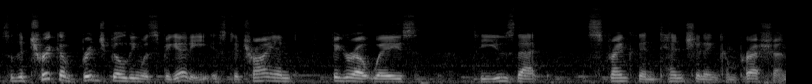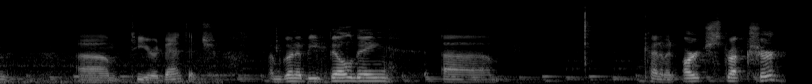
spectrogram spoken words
So the trick of bridge building with spaghetti is to try and figure out ways to use that strength in tension and compression um, to your advantage. I'm going to be building um, kind of an arch structure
